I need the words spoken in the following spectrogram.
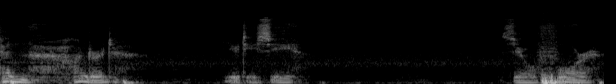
1000 UTC. 04.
